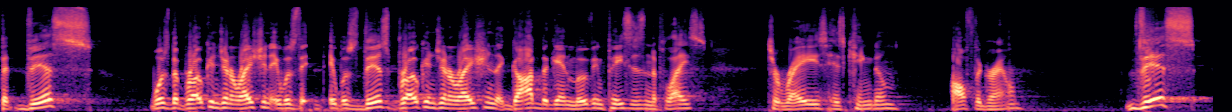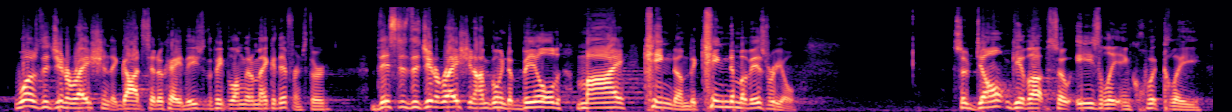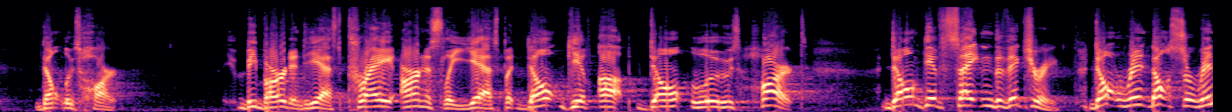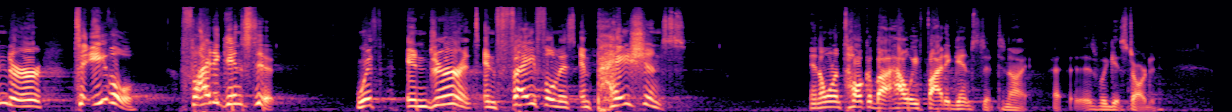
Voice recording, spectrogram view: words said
that this was the broken generation? It was, the, it was this broken generation that God began moving pieces into place to raise his kingdom off the ground. This was the generation that God said, okay, these are the people I'm going to make a difference through. This is the generation I'm going to build my kingdom, the kingdom of Israel. So don't give up so easily and quickly. Don't lose heart. Be burdened, yes. Pray earnestly, yes. But don't give up. Don't lose heart. Don't give Satan the victory. Don't, don't surrender to evil. Fight against it with endurance and faithfulness and patience. And I want to talk about how we fight against it tonight as we get started.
